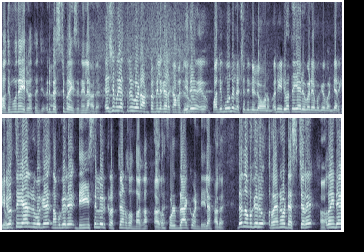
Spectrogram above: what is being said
പതിമൂന്ന് ഇരുപത്തഞ്ച്. ഒരു ബെസ്റ്റ് പ്രൈസ്. ഏകദേശം നമുക്ക് എത്ര രൂപ ഡൗൺ പേയ്മെന്റ് ഇറക്കാൻ പറ്റും ഇത് പതിമൂന്ന് ലക്ഷത്തിന്റെ ലോണും ഒരു ഇരുപത്തി അയ്യായിരം രൂപയുടെ നമുക്ക് വണ്ടി ഇറക്കി ഇരുപത്തി അയ്യായിരം രൂപക്ക് നമുക്കൊരു ഡീസൽ ഒരു ക്രെറ്റാണ് സ്വന്തമാക്കാം ഫുൾ ബ്ലാക്ക് വണ്ടി അല്ലേ? അതെ. ഇത് നമുക്കൊരു റെനോ ഡെസ്റ്റർ അതതിന്റെ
